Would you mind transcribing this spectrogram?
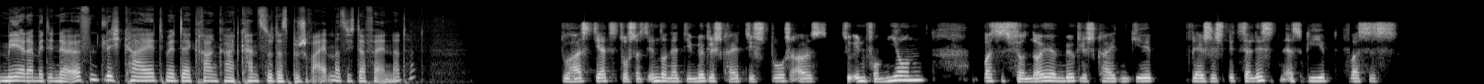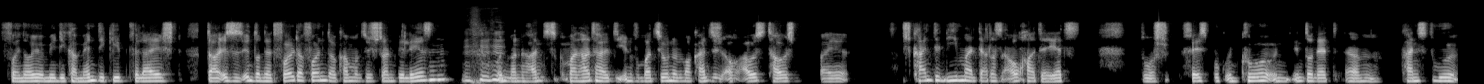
mehr damit in der Öffentlichkeit mit der Krankheit? Kannst du das beschreiben, was sich da verändert hat? Du hast jetzt durch das Internet die Möglichkeit, dich durchaus zu informieren, was es für neue Möglichkeiten gibt, welche Spezialisten es gibt, was es für neue Medikamente gibt vielleicht. Da ist das Internet voll davon, da kann man sich dann belesen und man, kann, man hat halt die Informationen und man kann sich auch austauschen, weil ich kannte niemand, der das auch hatte. Jetzt durch Facebook und Co. und Internet ähm, kannst du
